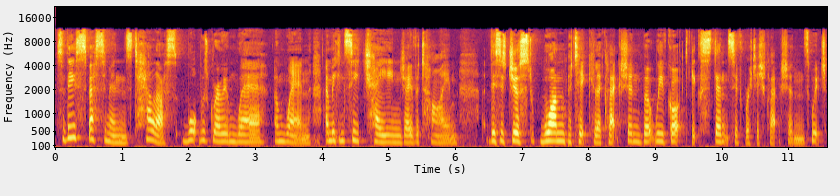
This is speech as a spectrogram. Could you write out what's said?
So these specimens tell us what was growing where and when, and we can see change over time. This is just one particular collection, but we've got extensive British collections, which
